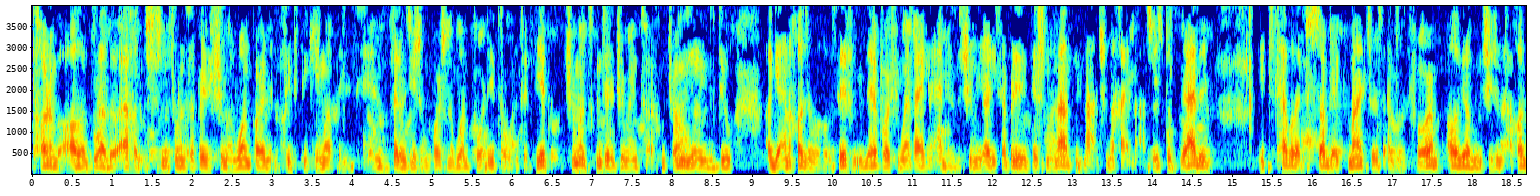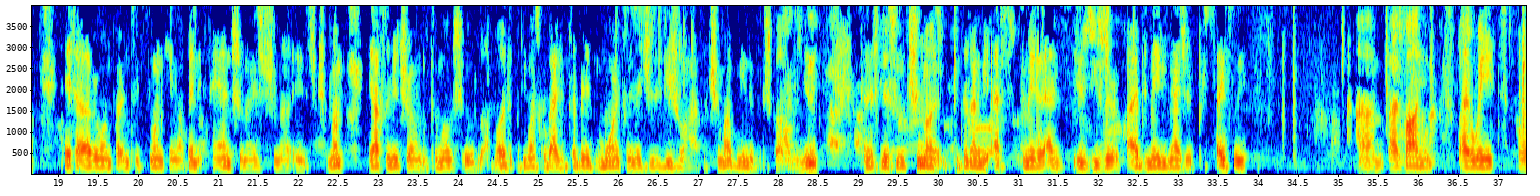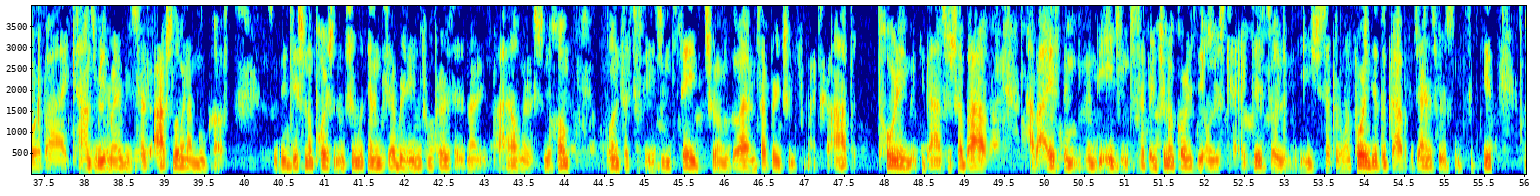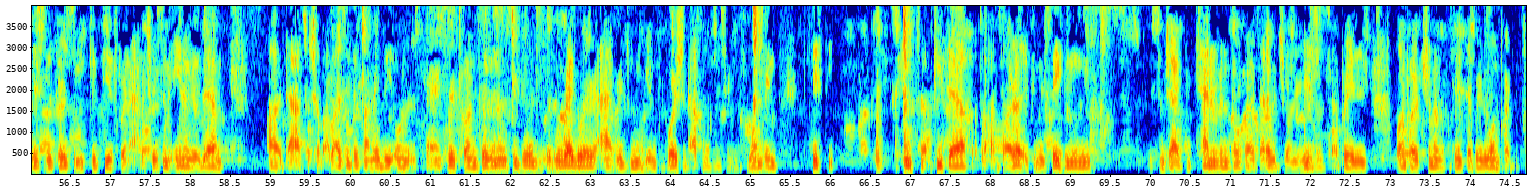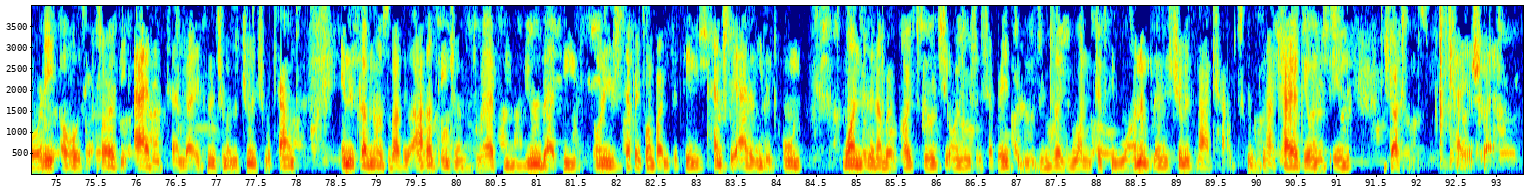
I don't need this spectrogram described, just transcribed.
Tarim ba'alav yado echad shishim. Someone separated Shimon one part and sixty came up in his hand instead of his usual portion of one fortieth or one fiftieth. Shimon is considered Shimon tzarchim trom. You don't even do again a chazir v'chosif. Therefore, if you went back and added to the Shimon, you already separated the additional amount. It's not Shimon chayim masters, but rather it's that is subject to masters as before. Alav yado shishim echad. If however one part and sixty-one came up in his hand, Shimon is Shimon is Shimon. The achsav yitrom kamoshu lamod. But he must go back and separate more until he reaches his usual amount of Shimon, meaning the mishkal and this this truma doesn't be estimated as is usually required, but may be measured precisely um, by volume, by weight, or by count. Read whenever it says absolute and mukaf. So the additional portion of truma can be separated from purpose that is not in the pile. And the one to his agent, say truma, go out and separate truma from my crop. Mekidas Shabbat Habayis, then, then the agent to separate truma according to the owner's character. So you should separate 140th the crop a generous person, 60th, basically person, 50th for an average person. Eno Yodem, uh, that's what Shabbat He does not know the owner's character. So you know, there's like a regular, average, medium proportion. The one in 50. Pizza, if you mistakenly subtracted 10 from the three parts out of which you only usually separated one part of Shema, say separated one part 40. Oh, Hosea, sorry, if you added 10 values in the Shema, the Shema, Shema counts in this covenant host about the Achas, ancient Shema. If you knew that the owner usually separates one part in 50 and intentionally added even own one to the number of parts for which the owner usually separates, it would like 151, then the Shema is not count because you cannot carry out the owner's instructions.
